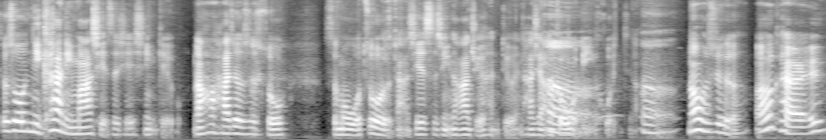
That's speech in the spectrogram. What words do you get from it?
就说你看你妈写这些信给我，然后他就是说什么我做了哪些事情让他觉得很丢脸，他想要跟我离婚这样。嗯，然后我就觉得 OK，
